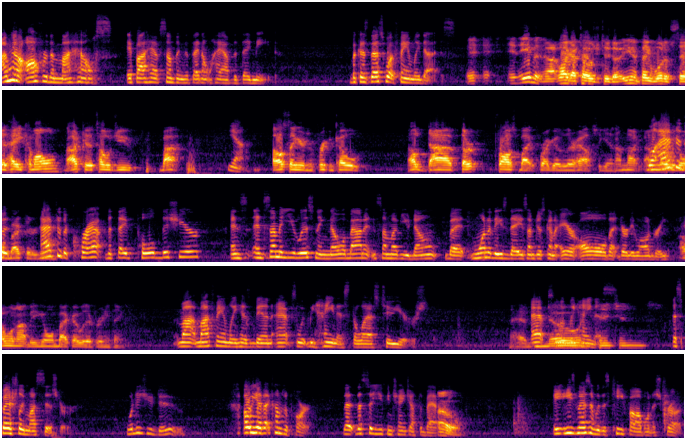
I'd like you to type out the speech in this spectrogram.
I'm going to offer them my house if I have something that they don't have that they need. Because that's what family does. And, and- even uh, like I told you too, though, even if they would have said, "Hey, come on," I could have told you, "Bye." Yeah. I'll stay here in the freaking cold. I'll die of thir- frostbite before I go to their house again. I'm not. I'm well, never going the back there again. after the crap that they've pulled this year, and and some of you listening know about it, and some of you don't. But one of these days, I'm just going to air all that dirty laundry. I will not be going back over there for anything. My my family has been absolutely heinous the last two years, I have Absolutely no heinous. intentions. especially my sister. What did you do? Oh yeah, that comes apart. That, that's so you can change out the battery. Oh, He- he's messing with his key fob on his truck.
